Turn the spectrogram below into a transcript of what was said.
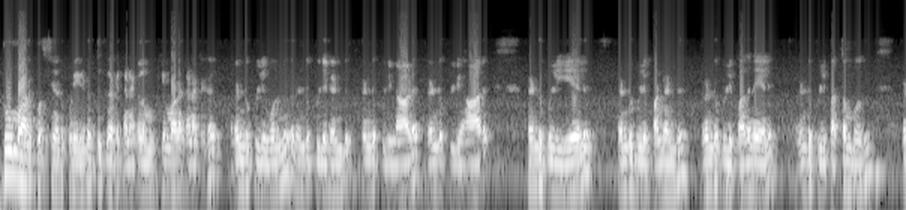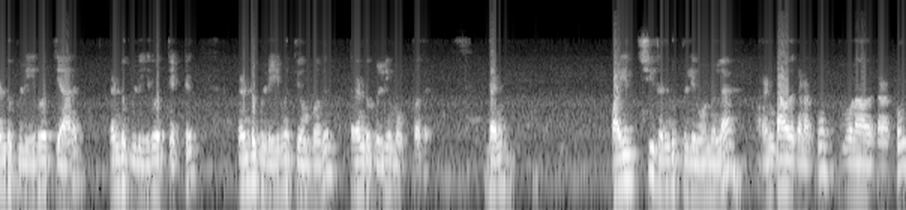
டூ மார்க் கொஸ்டின் இருக்கக்கூடிய எடுத்துக்காட்டு கணக்கில் முக்கியமான கணக்குகள் ரெண்டு புள்ளி ஒன்று ரெண்டு புள்ளி ரெண்டு ரெண்டு புள்ளி நாலு ரெண்டு புள்ளி ஆறு ரெண்டு புள்ளி ஏழு ரெண்டு புள்ளி பன்னெண்டு ரெண்டு புள்ளி பதினேழு ரெண்டு புள்ளி பத்தொம்போது ரெண்டு புள்ளி இருபத்தி ஆறு ரெண்டு புள்ளி இருபத்தி எட்டு ரெண்டு புள்ளி இருபத்தி ஒம்பது ரெண்டு புள்ளி முப்பது. தென் பயிற்சி ரெண்டு புள்ளி ஒன்றில் ரெண்டாவது கணக்கும் மூணாவது கணக்கும்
